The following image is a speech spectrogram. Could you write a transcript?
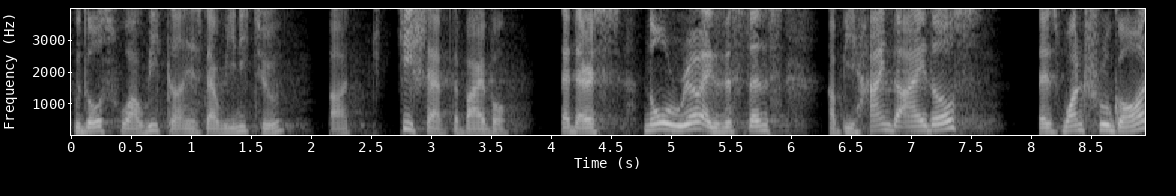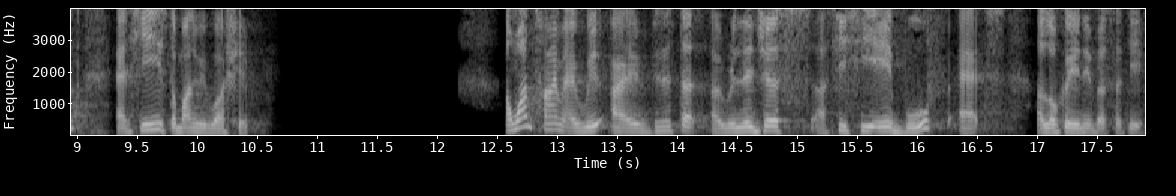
to those who are weaker is that we need to uh, teach them the Bible, that there is no real existence uh, behind the idols. There is one true God, and He is the one we worship. And one time, I, re- I visited a religious uh, CCA booth at a local university.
